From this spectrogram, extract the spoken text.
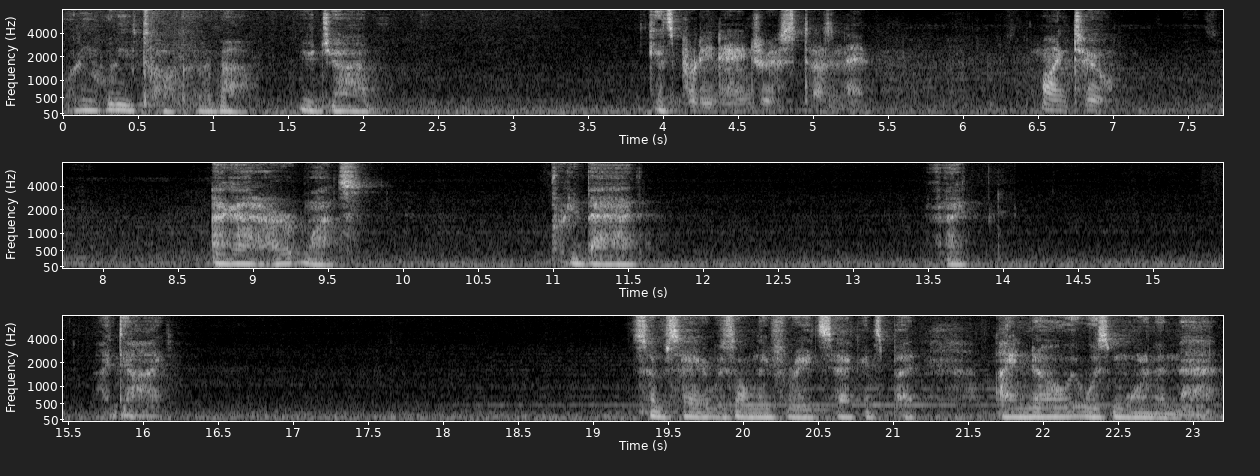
What are you, what are you talking about? Your job. Gets pretty dangerous, doesn't it? Mine too. I got hurt once. Pretty bad. And I. I died. Some say it was only for eight seconds, but I know it was more than that.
